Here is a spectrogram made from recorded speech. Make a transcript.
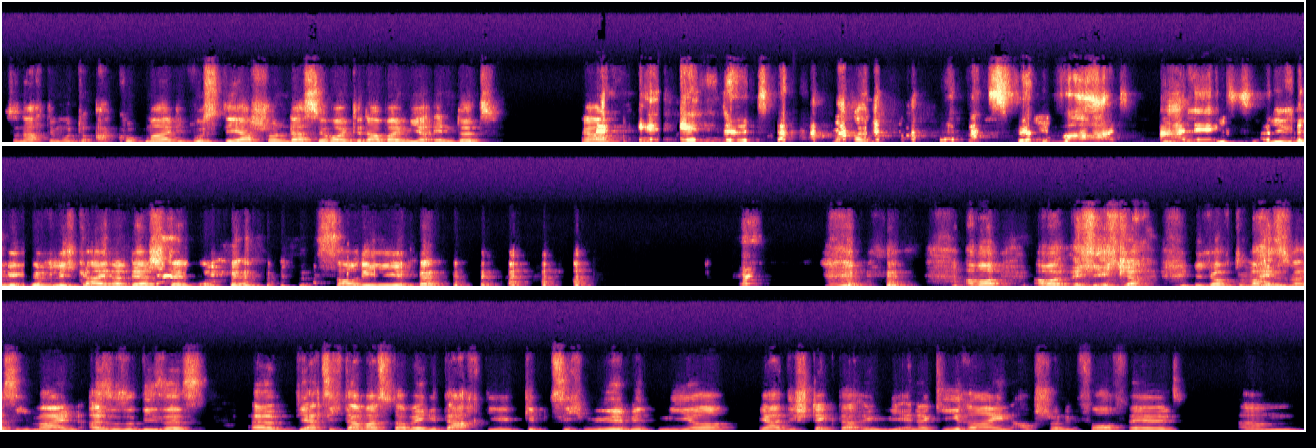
so nach dem Motto, ach guck mal, die wusste ja schon, dass sie heute da bei mir endet. Ja? Endet. Also, Was für ein Wort, Alex. Diese Begrifflichkeit an der Stelle. Sorry. aber aber ich, ich, ich hoffe, du weißt, was ich meine. Also so dieses, äh, die hat sich da was dabei gedacht, die gibt sich Mühe mit mir, ja, die steckt da irgendwie Energie rein, auch schon im Vorfeld, ähm,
